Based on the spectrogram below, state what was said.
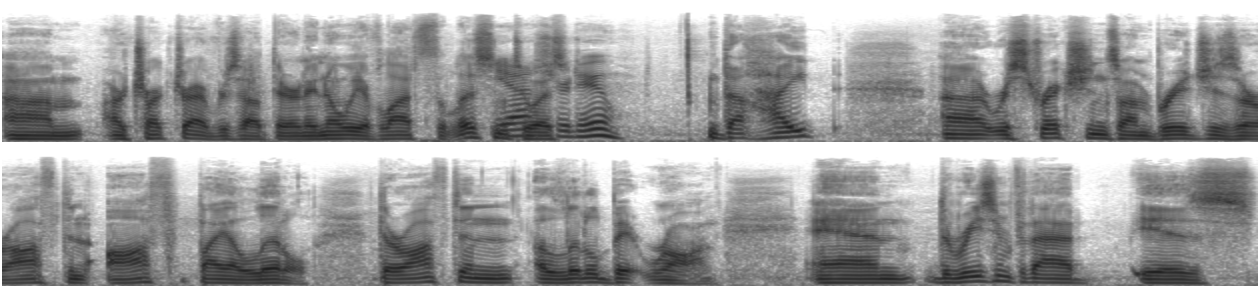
um, our truck drivers out there, and I know we have lots that listen Yeah, to us, sure do. the height uh, restrictions on bridges are often off by a little. They're often a little bit wrong. And the reason for that is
